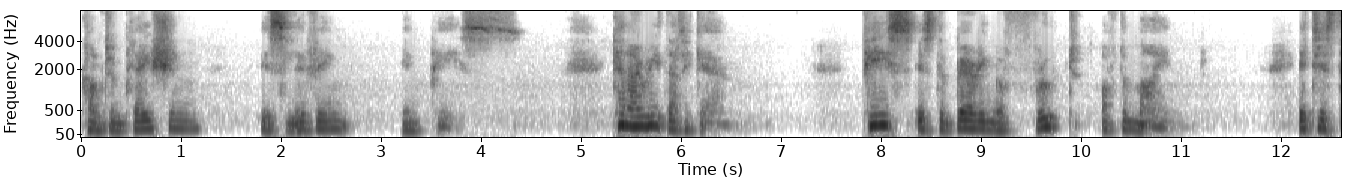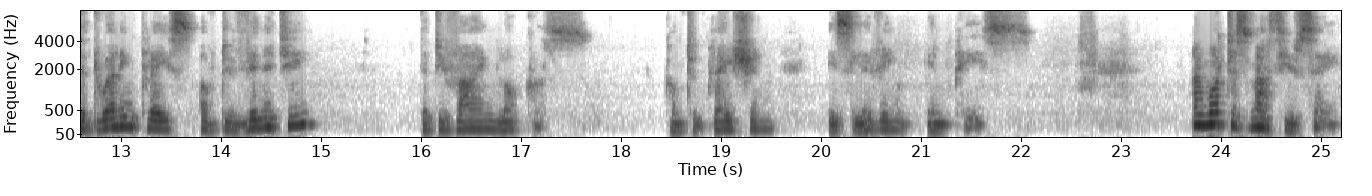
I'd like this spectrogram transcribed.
Contemplation is living in peace. Can I read that again? Peace is the bearing of fruit of the mind. It is the dwelling place of divinity, the divine locus. Contemplation is living in peace. And what does Matthew say?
